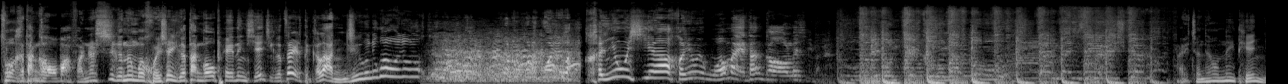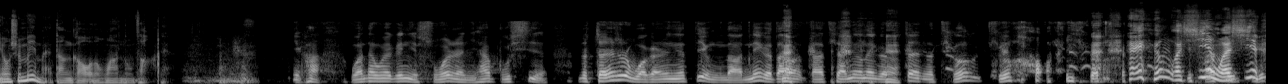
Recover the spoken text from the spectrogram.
做个蛋糕吧，反正是个那么回事，一个蛋糕胚子，你写几个字得了。你这你过我就过了过去了，很用心啊，很用。我买蛋糕了，媳妇。哎，真的要那天你要是没买蛋糕的话，能咋的？你看，我那回跟你说着，你还不信？那真是我跟人家订的，那个咱 咱天津那个真是挺挺好的一个。哎，我信我信，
